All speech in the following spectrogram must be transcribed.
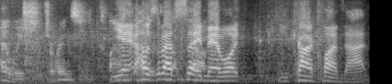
I wish drones could climb Yeah, I was about to say, up. man, what? You can't climb that.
